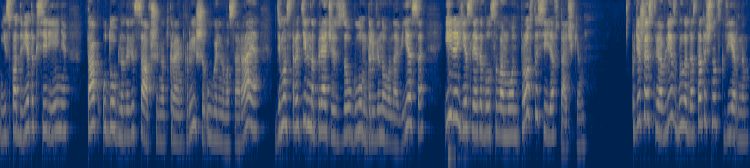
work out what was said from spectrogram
Из-под веток сирени, так удобно нависавшей над краем крыши угольного сарая, демонстративно прячась за углом дровяного навеса, или, если это был Соломон, просто сидя в тачке. Путешествие в лес было достаточно скверным.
